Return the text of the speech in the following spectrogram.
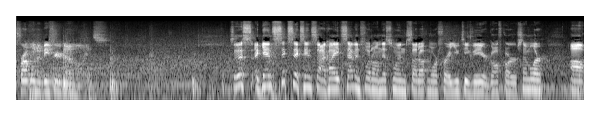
Front one would be for your dome lights. So this, again, 6'6 inside height, 7 foot on this one, set up more for a UTV or golf cart or similar. Uh,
